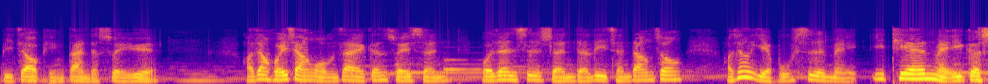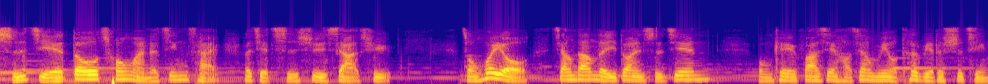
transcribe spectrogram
比较平淡的岁月？好像回想我们在跟随神或认识神的历程当中。好像也不是每一天每一个时节都充满了精彩，而且持续下去，总会有相当的一段时间，我们可以发现好像没有特别的事情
